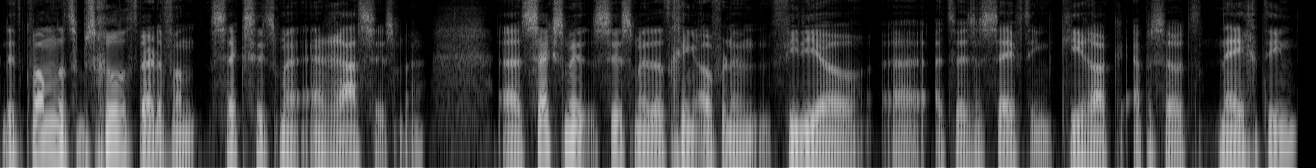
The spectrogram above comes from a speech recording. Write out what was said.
Dit kwam omdat ze beschuldigd werden van seksisme en racisme. Uh, seksisme dat ging over een video uh, uit 2017, Kirak episode 19,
